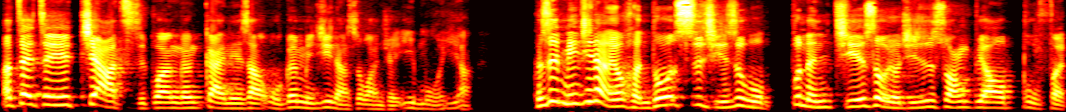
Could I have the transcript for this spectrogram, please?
那在这些价值观跟概念上，我跟民进党是完全一模一样。可是民进党有很多事情是我不能接受，尤其是双标部分。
